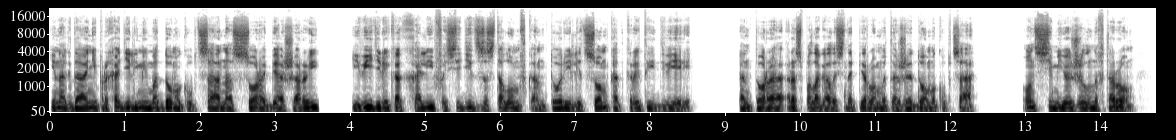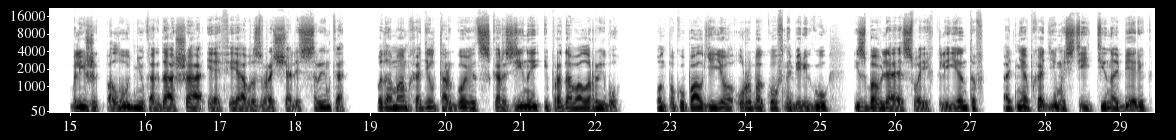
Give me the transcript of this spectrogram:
Иногда они проходили мимо дома купца на ссора Биашары и видели, как халифа сидит за столом в конторе лицом к открытой двери. Контора располагалась на первом этаже дома купца. Он с семьей жил на втором. Ближе к полудню, когда Аша и Афия возвращались с рынка, по домам ходил торговец с корзиной и продавал рыбу. Он покупал ее у рыбаков на берегу, избавляя своих клиентов от необходимости идти на берег,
